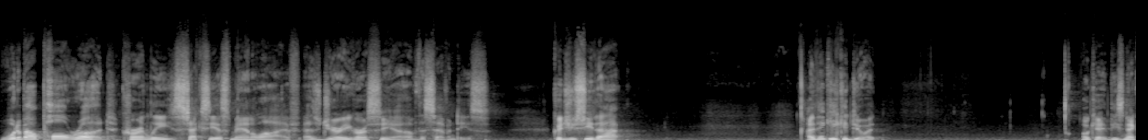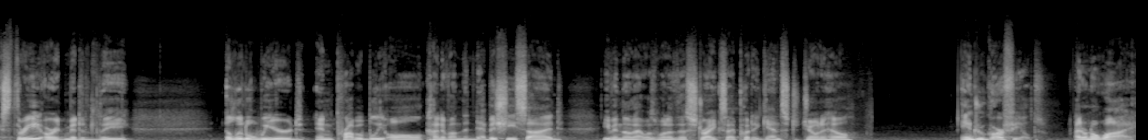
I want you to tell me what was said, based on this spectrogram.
what about Paul Rudd, currently sexiest man alive, as Jerry Garcia of the 70s? Could you see that? I think he could do it. Okay, these next three are admittedly a little weird and probably all kind of on the nebbishy side, even though that was one of the strikes I put against Jonah Hill. Andrew Garfield. I don't know why.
